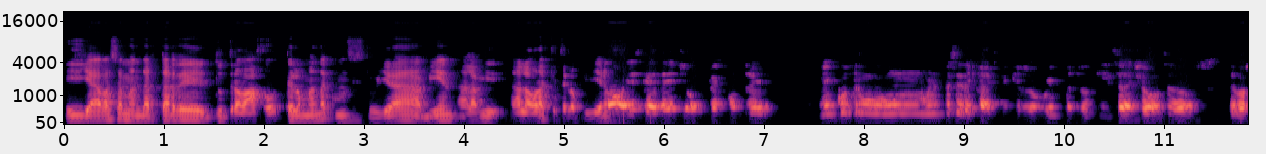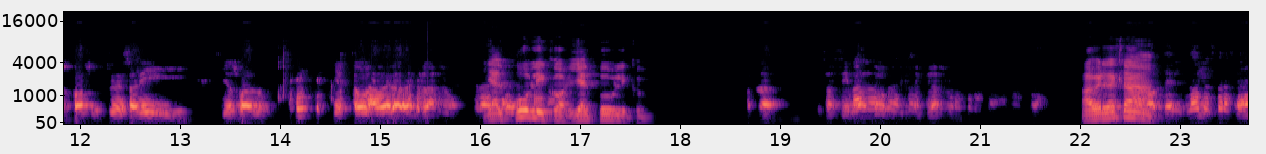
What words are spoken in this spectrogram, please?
y ya vas a mandar tarde tu trabajo, te lo manda como si estuviera bien a la, mi- a la hora que te lo pidieron. No, es que de hecho yo encontré, yo encontré un, una especie de hack de que lo voy a empezar a utilizar, de hecho se los, se los paso a ustedes, Ari y, y Osvaldo. Y es todo A ver, a ver. en Classroom. Y al público, y al público. Así, No, no. A ver, deja, Anoten, No, espera, espera,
